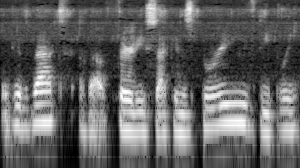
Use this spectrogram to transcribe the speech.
We'll give that about 30 seconds. Breathe deeply.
